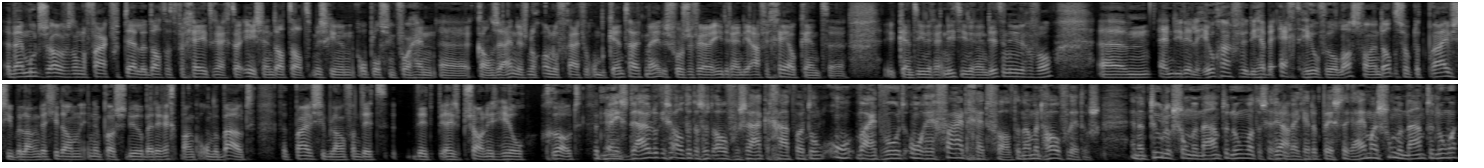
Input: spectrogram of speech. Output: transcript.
En wij moeten ze overigens dan nog vaak vertellen dat het vergeetrecht er is en dat dat misschien een oplossing voor hen uh, kan zijn. Er is nog ook nog vrij veel onbekendheid mee. Dus voor zover iedereen die AVG al kent, uh, kent iedereen, niet iedereen dit in ieder geval. Um, en die willen heel graag, die hebben echt heel veel last van. En dat is ook dat privacybelang dat je dan in een procedure bij de rechtbank onderbouwt. Het privacybelang van dit, dit, deze persoon is heel groot. Het meest duidelijk is altijd als het over zaken gaat waar het, on, waar het woord onrechtvaardigheid valt. En dan met hoofdletters. En natuurlijk zonder naam te noemen, want dan zeg je ja. een beetje de pesterij. Maar zonder naam te noemen,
